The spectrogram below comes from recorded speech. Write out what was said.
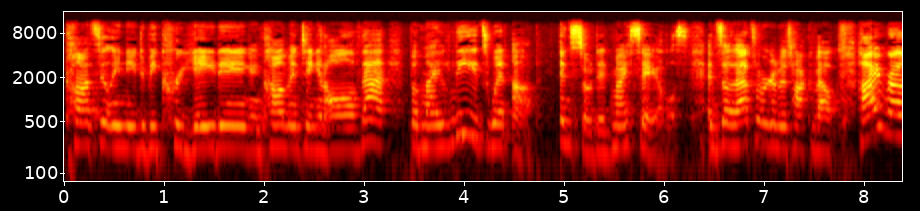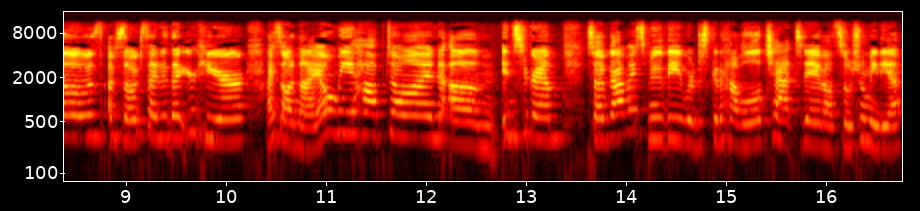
constantly need to be creating and commenting and all of that, but my leads went up and so did my sales. And so that's what we're going to talk about. Hi, Rose. I'm so excited that you're here. I saw Naomi hopped on um, Instagram. So I've got my smoothie. We're just going to have a little chat today about social media.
